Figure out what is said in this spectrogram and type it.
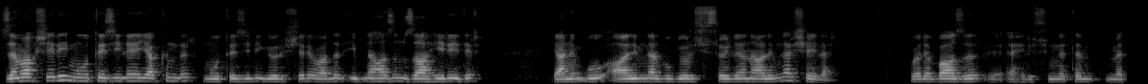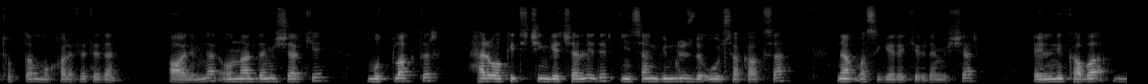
Zemahşeri Mutezile'ye yakındır. Mutezili görüşleri vardır. İbn Hazm zahiridir. Yani bu alimler bu görüşü söyleyen alimler şeyler. Böyle bazı e, ehli sünnete metotta muhalefet eden alimler. Onlar demişler ki mutlaktır. Her vakit için geçerlidir. İnsan gündüz de uysa kalksa ne yapması gerekir demişler. Elini kaba e,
